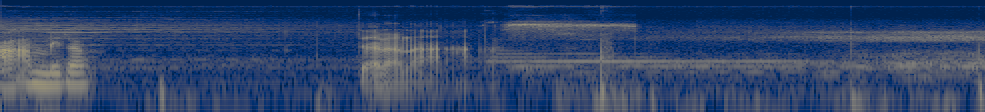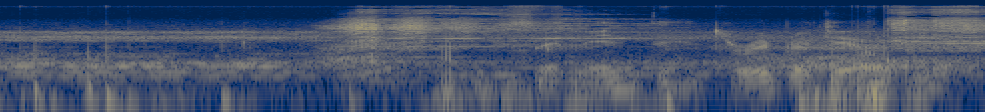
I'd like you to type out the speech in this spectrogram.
Ah, mira. Taranas. Excelente. Triple kill.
